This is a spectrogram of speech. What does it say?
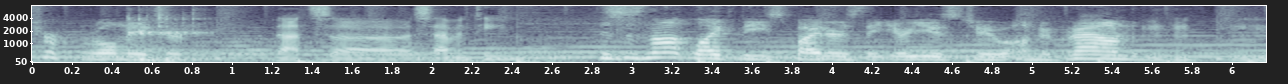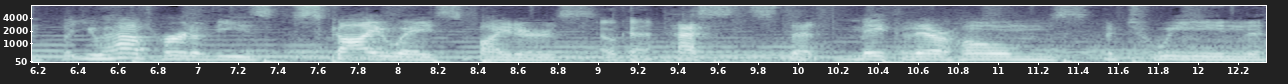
sure. Roll nature. That's uh 17. This is not like the spiders that you're used to underground, Mm-hmm, but you have heard of these skyway spiders. Okay. Pests that make their homes between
